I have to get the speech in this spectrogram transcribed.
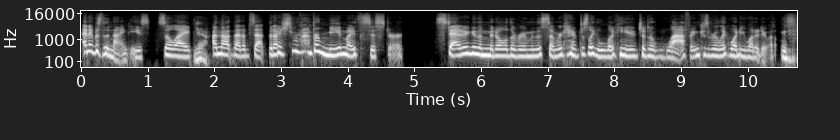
And it was the 90s. So like Yeah. I'm not that upset. But I just remember me and my sister standing in the middle of the room in the summer camp, just like looking at each other laughing because we're like, what do you want to do with us?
